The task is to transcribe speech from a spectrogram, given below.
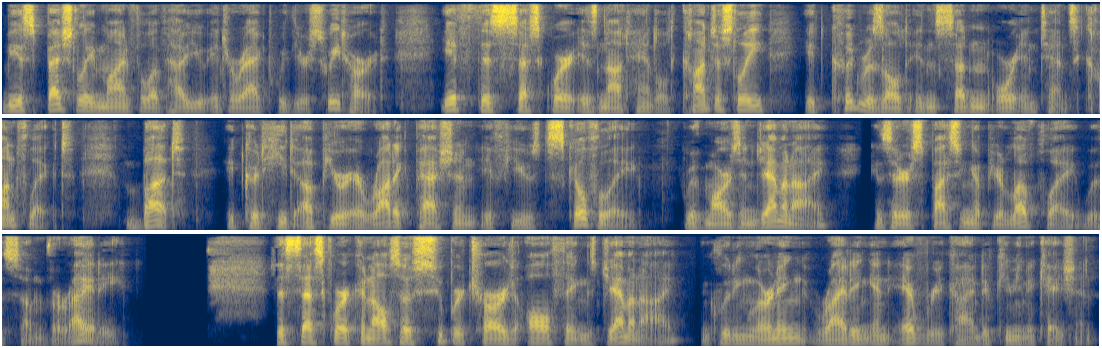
be especially mindful of how you interact with your sweetheart. If this sesquare is not handled consciously, it could result in sudden or intense conflict. But it could heat up your erotic passion if used skillfully. With Mars in Gemini, consider spicing up your love play with some variety. The sesquare can also supercharge all things Gemini, including learning, writing, and every kind of communication.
